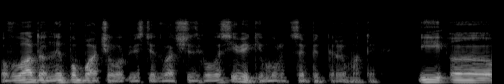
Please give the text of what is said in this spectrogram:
влада не побачила 226 голосів, які можуть це підтримати. І е,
